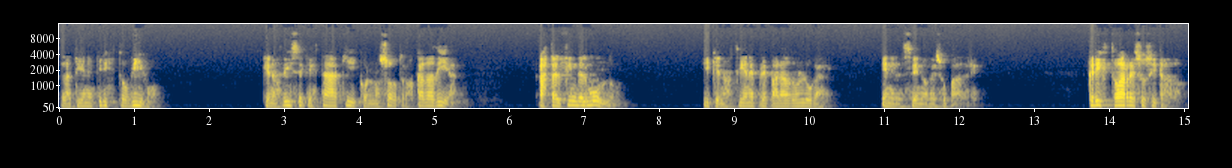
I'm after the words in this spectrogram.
la tiene Cristo vivo que nos dice que está aquí con nosotros cada día, hasta el fin del mundo, y que nos tiene preparado un lugar en el seno de su Padre. Cristo ha resucitado.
